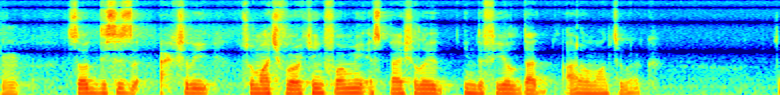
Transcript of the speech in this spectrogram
Mhm. so this is actually too much working for me especially in the field that i don't want to work so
